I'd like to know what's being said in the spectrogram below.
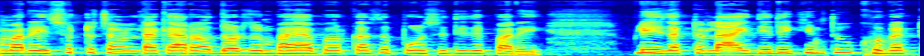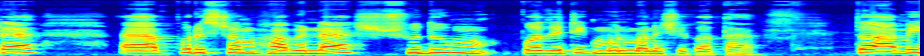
আমার এই ছোট্ট চ্যানেলটাকে আরও দশজন ভাই বোর কাছে পৌঁছে দিতে পারি। প্লিজ একটা লাইক দিতে কিন্তু খুব একটা পরিশ্রম হবে না, শুধু পজিটিভ মন মানসিকতা। তো আমি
